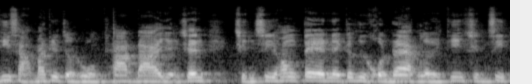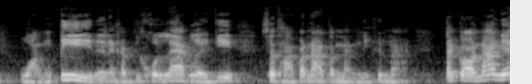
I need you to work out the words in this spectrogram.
ที่สามารถที่จะรวมชาติได้ อย่างเช่นฉินซีฮ่องเต้เนี่ยก็คือคนแรกเลยที่ฉินซีหวังตี้เนี่ยนะครับคือคนแรกเลยที่สถาปนาตำแหน่งนี้ขึ้นมา แต่ก่อนหน้านี้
